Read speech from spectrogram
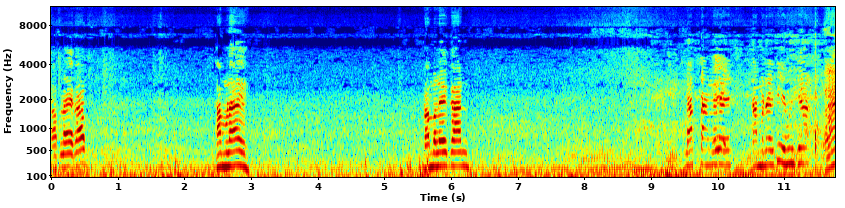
ทำอะไรครับ ทำอะไร ทำอะไรกัน รับตังค์อะไรทำอะไรพี่เมื่อกี้ฮะ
